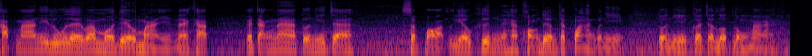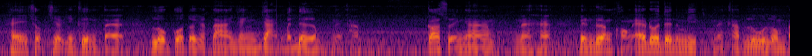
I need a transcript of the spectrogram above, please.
ขับมานี่รู้เลยว่าโมเดลใหม่นะครับ กระจังหน้าตัวนี้จะสปอร์ตเรียวขึ้นนะฮะของเดิมจะกว้างกว่านี้ ตัวนี้ก็จะลดลงมาให้ฉบเฉียวยิ่งขึ้น แต่โลโก้โตโยต้ายังใหญ่เหมือนเดิมนะครับ ก็สวยงามนะฮะเป็นเรื่องของ aerodynamic นะครับลู่ลมไป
